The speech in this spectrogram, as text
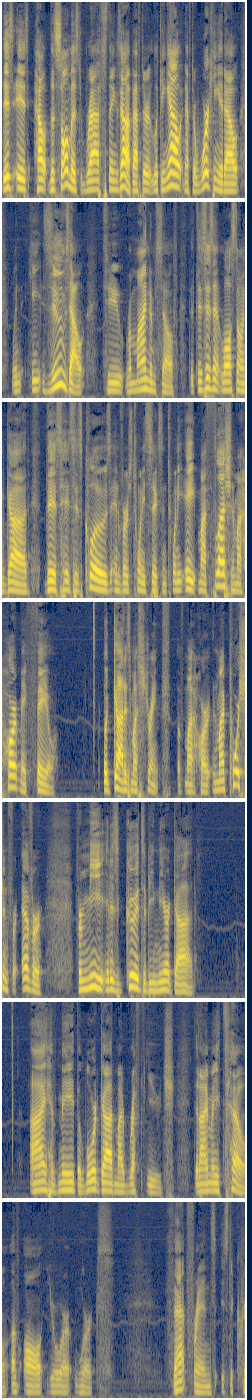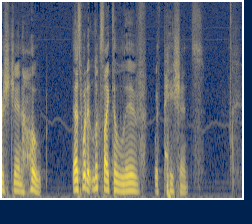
This is how the psalmist wraps things up after looking out and after working it out when he zooms out to remind himself that this isn't lost on God. This is his close in verse 26 and 28. My flesh and my heart may fail, but God is my strength of my heart and my portion forever. For me, it is good to be near God. I have made the Lord God my refuge, that I may tell of all your works. That, friends, is the Christian hope. That's what it looks like to live with patience.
